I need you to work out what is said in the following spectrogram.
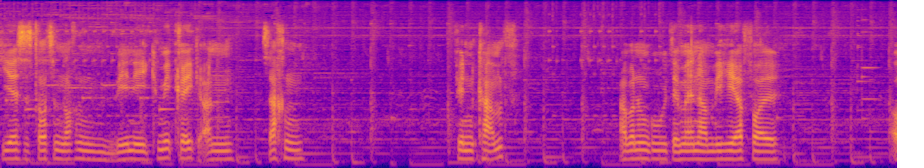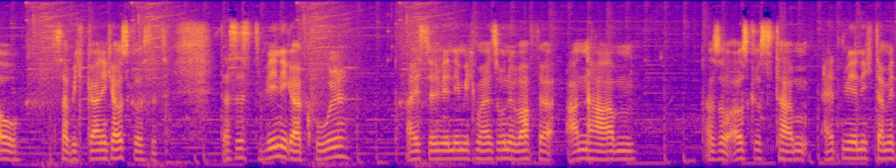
Hier ist es trotzdem noch ein wenig mickrig an Sachen für den Kampf. Aber nun gut, immerhin haben wir hier voll... Oh, das habe ich gar nicht ausgerüstet. Das ist weniger cool. Heißt, wenn wir nämlich mal so eine Waffe anhaben, also ausgerüstet haben, hätten wir nicht damit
